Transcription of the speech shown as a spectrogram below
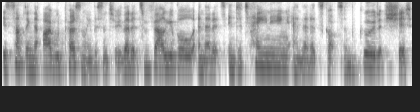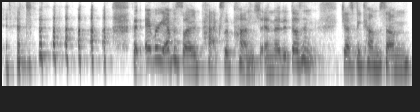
is something that I would personally listen to, that it's valuable and that it's entertaining and that it's got some good shit in it. that every episode packs a punch and that it doesn't just become some,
